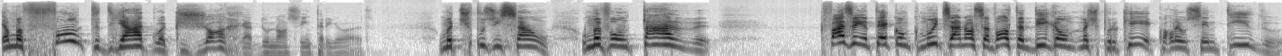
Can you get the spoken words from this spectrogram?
é uma fonte de água que jorra do nosso interior. Uma disposição, uma vontade, que fazem até com que muitos à nossa volta digam: Mas porquê? Qual é o sentido?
